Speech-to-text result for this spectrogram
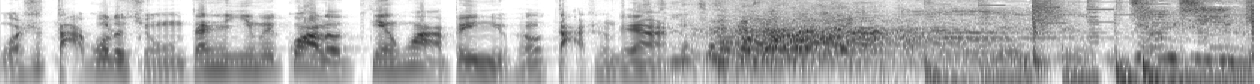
我是打过了熊，但是因为挂了电话被女朋友打成这样的。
